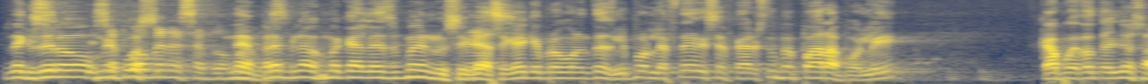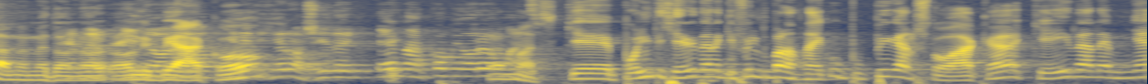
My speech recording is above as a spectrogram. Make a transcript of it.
δεν Τις- ξέρω τις μήπως... επόμενες εβδομάδες. Ναι, πρέπει να έχουμε καλεσμένους σιγά Έτσι. σιγά και προπονητές. Λοιπόν, Λευτέρη, σε ευχαριστούμε πάρα πολύ. Κάπου εδώ τελειώσαμε με τον Ε, βέβαια, Ολυμπιακό. Είναι τυχερός. Είδε ένα ακόμη ωραίο Ωραίο μάτς. μάτς. Και πολύ τυχεροί ήταν και οι φίλοι του Παναθηναϊκού που πήγαν στο ΆΚΑ και είδαν μια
